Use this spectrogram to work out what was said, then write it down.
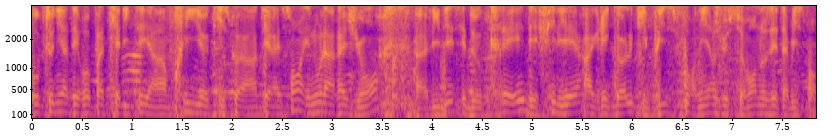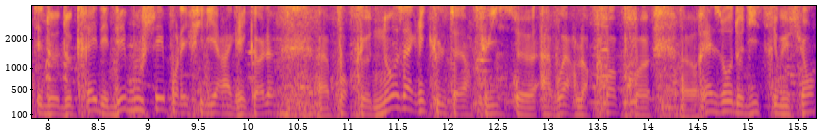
obtenir des repas de qualité à un prix qui soit intéressant. Et nous, la région, l'idée, c'est de créer des filières agricoles qui puissent fournir justement nos établissements. C'est de, de créer des débouchés pour les filières agricoles euh, pour que nos agriculteurs puissent euh, avoir leur propre euh, réseau de distribution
